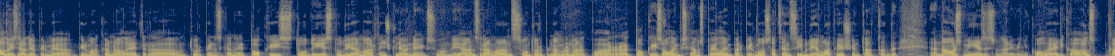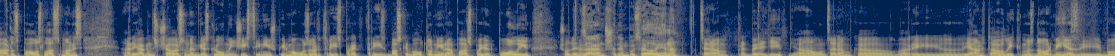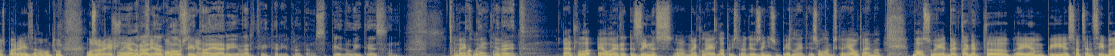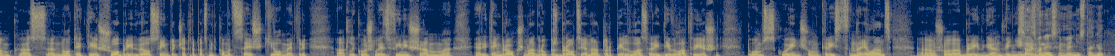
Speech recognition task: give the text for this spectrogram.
Latvijas radio pirmajā, pirmā kanāla ēterā turpina skanēt Tokijas studijas. Studijā Mārtiņš Kļavinieks un Jānis Ramāns. Un turpinām runāt par Tokijas Olimpiskajām spēlēm, par pirmo sacensību dienu latviešiem. Tātad Nauris Miezes un arī viņa kolēģi Kārlis, Kārlis Pauls Lasmanis, arī Agnes Čavars un Edgars Krūmiņš izcīnījuši pirmo uzvaru 3 pret 3 basketbola turnīrā pārspējot Poliju. Šodien Ceram, vēl... šodien būs vēl viena. Ceram pret Beļģiju, jā, un ceram, ka arī Jāni Tāva likme uz Nauru Miezi būs pareizā un tu uzvarēsi šajā klausītāji arī var Twitterī, protams, piedalīties un meklēt. konkurēt. LR zinas, meklējiet Latvijas radio ziņas un piedalieties Olimpiskajā jautājumā. Balsojiet. Bet tagad uh, ejam pie sacensībām, kas notiek tieši šobrīd. Vēl 114,6 km atlikuši līdz finišam riteņbraukšanā. Grupas braucienā tur piedalās arī divi latvieši - Toms Skuiņš un Krists Nēlāns. Šobrīd gan viņi ir. Sazvanīsim viņus tagad?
